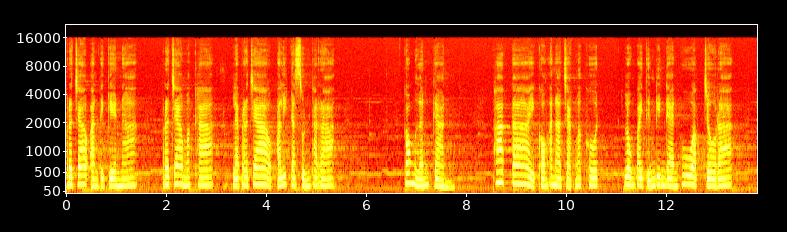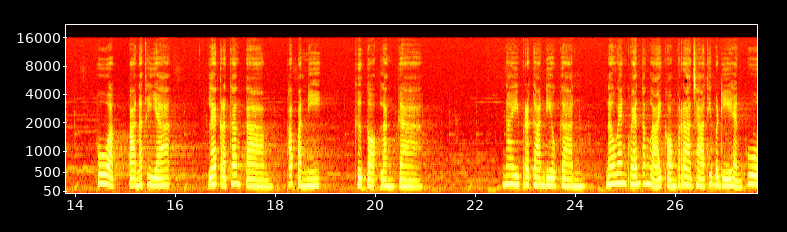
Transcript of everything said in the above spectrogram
พระเจ้าอันติเกนะ พระเจ้ามัคคะ และพระเจ้าอลิกสุนทระ ก็เหมือนกัน ภาคใต้ของอาณาจักรมคต ลงไปถึงดินแดนพวกโจระ พวกปานัทยะ และกระทั่งตามพัปปนิคือเกาะลังกา ในประการเดียวกันนแว่นแคว้นทั้งหลายของพระราชาธิบดีแห่งพว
